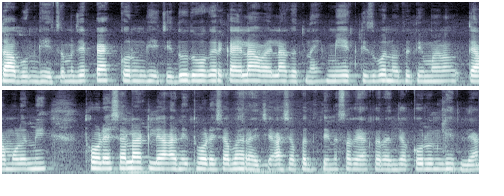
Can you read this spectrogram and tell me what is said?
दाबून घ्यायचं. म्हणजे पॅक करून घ्यायची. दूध वगैरे काही लावायला लागत नाही. मी एकटीच बनवत होती मग त्यामुळे मी थोड्याशा लाटल्या आणि थोड्याशा भरायच्या अशा पद्धतीने सगळ्या करंज्या करून घेतल्या.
